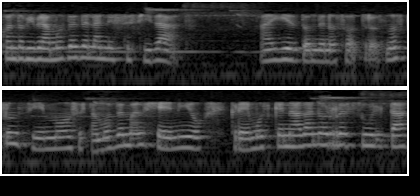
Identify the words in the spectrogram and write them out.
Cuando vibramos desde la necesidad, ahí es donde nosotros nos fruncimos, estamos de mal genio, creemos que nada nos resulta,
